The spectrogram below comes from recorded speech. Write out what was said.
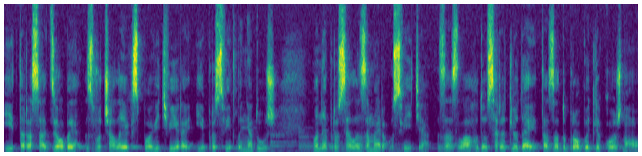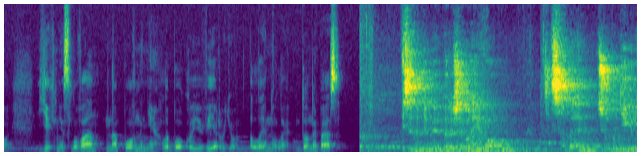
і Тараса Дзьоби звучали як сповідь віри і просвітлення душ. Вони просили за мир у світі, за злагоду серед людей та за добробут для кожного. Їхні слова, наповнені глибокою вірою, линули до небес. І сьогодні ми переживаємо саме цю подію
